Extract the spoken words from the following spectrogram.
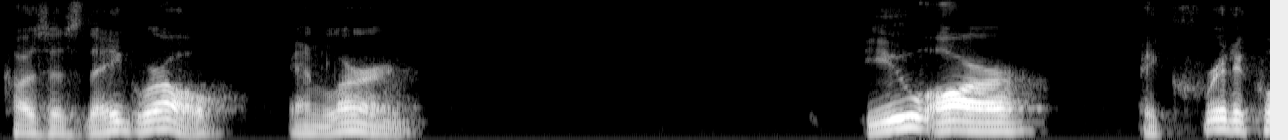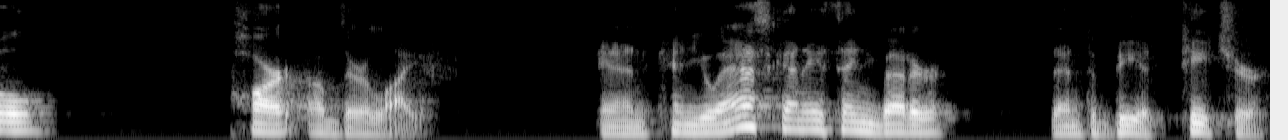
because as they grow and learn, you are a critical part of their life. And can you ask anything better than to be a teacher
